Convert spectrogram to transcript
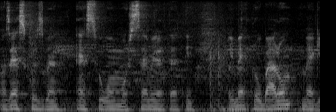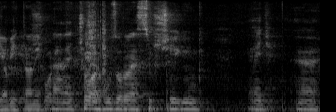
az eszközben, ezt fogom most szemléltetni, hogy megpróbálom megjavítani. Során egy csavarhúzóra lesz szükségünk, egy e,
